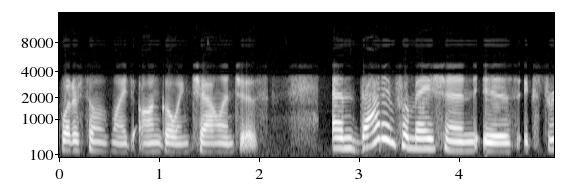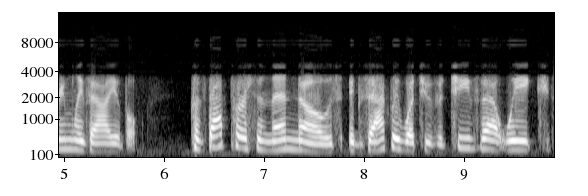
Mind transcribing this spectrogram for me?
what are some of my ongoing challenges. And that information is extremely valuable because that person then knows exactly what you've achieved that week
